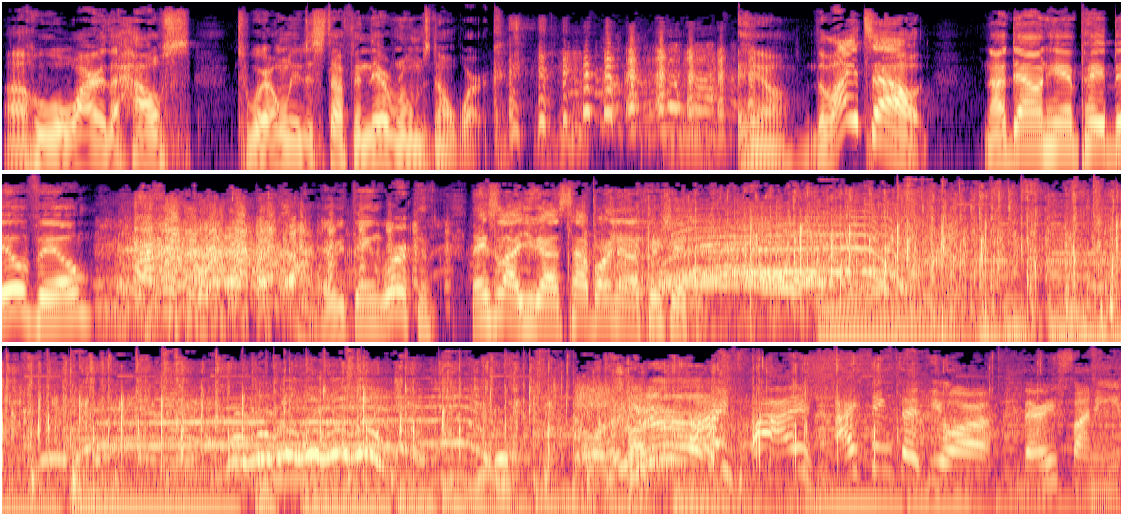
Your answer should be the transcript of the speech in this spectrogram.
uh, who will wire the house to where only the stuff in their rooms don't work. you know, the lights out. Not down here in Pay Billville. Everything working. Thanks a lot, you guys. Ty Barnett, I appreciate you. I, I, I think that you're very funny.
